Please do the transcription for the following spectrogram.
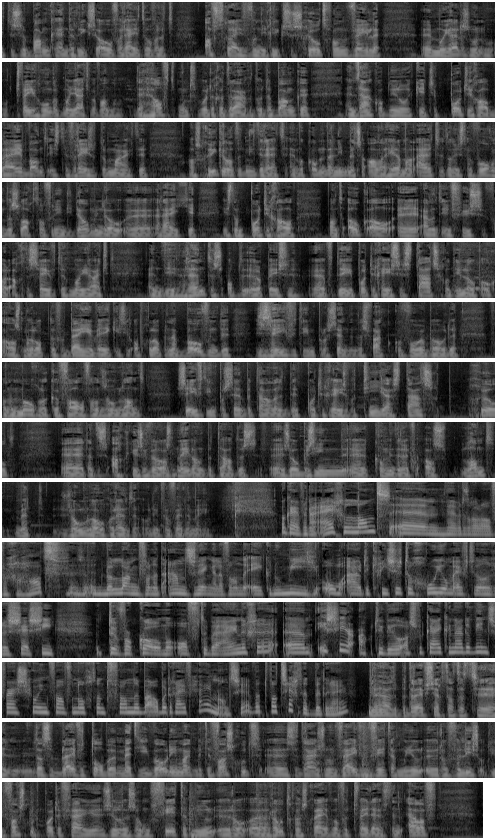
tussen banken en de Griekse overheid... over het afschrijven van die Griekse schuld van vele uh, miljarden. Zo'n 200 miljard, waarvan de helft moet worden gedragen door de banken. En daar komt nu nog een keertje Portugal bij. Want is de vrees op de markten, als Griekenland het niet redt... en we komen daar niet met z'n allen helemaal uit... dan is de volgende slachtoffer in die domino-rijtje is dan Portugal. Want ook al eh, aan het infuus voor 78 miljard. En die rentes op de, Europese, uh, de Portugese staatsschuld die lopen ook alsmaar op. De voorbije week is die opgelopen naar boven de 17 procent. En dat is vaak ook een voorbode van een mogelijke val van zo'n land. 17 procent betalen de Portugezen voor 10 jaar staatsschuld. Uh, dat is acht keer zoveel als Nederland betaalt. Dus uh, zo bezien uh, kom je er als land met zo'n hoge rente ook niet veel verder mee. Ook even naar eigen land. we hebben het er al over gehad. Het belang van het aanzwengelen van de economie om uit de crisis te groeien... om eventueel een recessie te voorkomen of te beëindigen... is zeer actueel als we kijken naar de winstwaarschuwing van vanochtend... van het bouwbedrijf Heijmans. Hè? Wat, wat zegt het bedrijf? Ja, nou, het bedrijf zegt dat, het, dat ze blijven tobben met die woningmarkt, met de vastgoed. ze draaien zo'n 45 miljoen euro verlies op die vastgoedportefeuille zullen zo'n 40 miljoen euro uh, rood gaan schrijven over 2011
